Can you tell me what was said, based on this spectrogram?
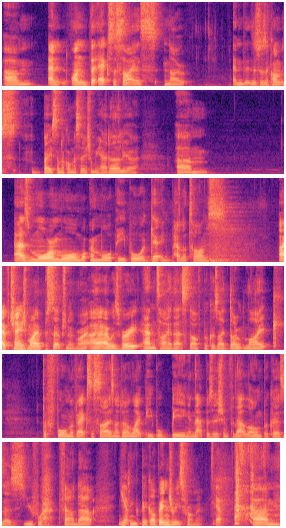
Um, and on the exercise note, and this was a convers- based on a conversation we had earlier. Um, as more and more and more people are getting pelotons, I've changed my perception of them. Right, I, I was very anti that stuff because I don't like the form of exercise, and I don't like people being in that position for that long because, as you've found out, you Yep. can pick up injuries from it. Yep. Um,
